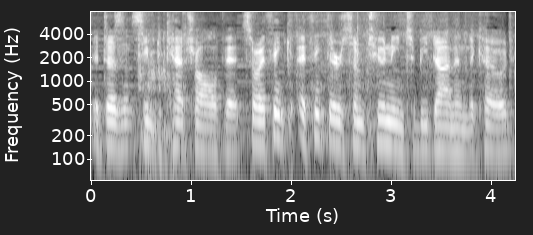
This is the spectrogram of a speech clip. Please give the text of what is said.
it doesn't seem to catch all of it. So I think I think there's some tuning to be done in the code.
